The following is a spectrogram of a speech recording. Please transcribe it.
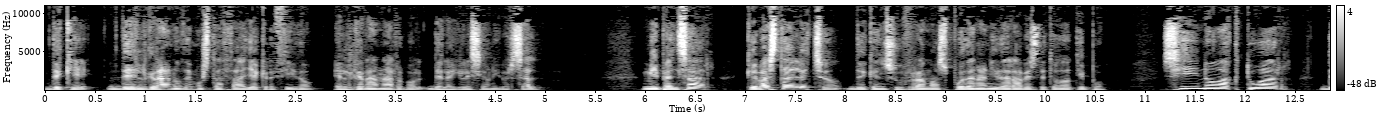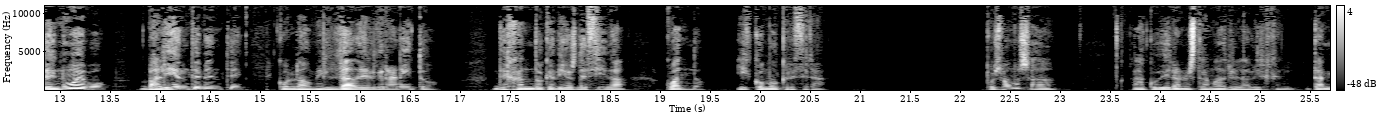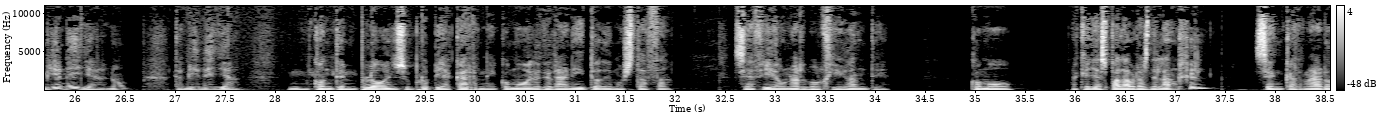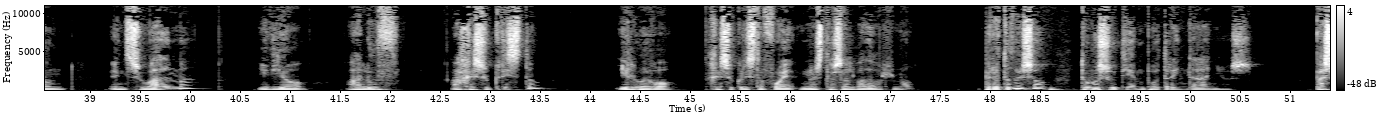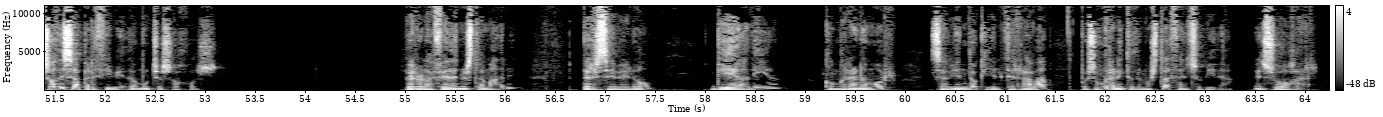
de que del grano de mostaza haya crecido el gran árbol de la Iglesia Universal, ni pensar que basta el hecho de que en sus ramas puedan anidar aves de todo tipo, sino actuar de nuevo valientemente con la humildad del granito, dejando que Dios decida cuándo y cómo crecerá. Pues vamos a, a acudir a nuestra Madre la Virgen. También ella, ¿no? También ella contempló en su propia carne cómo el granito de mostaza se hacía un árbol gigante, cómo aquellas palabras del ángel se encarnaron en su alma y dio a luz a Jesucristo y luego Jesucristo fue nuestro Salvador, ¿no? Pero todo eso tuvo su tiempo, treinta años. Pasó desapercibido a muchos ojos. Pero la fe de nuestra Madre perseveró día a día con gran amor, sabiendo que encerraba pues un granito de mostaza en su vida, en su hogar.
